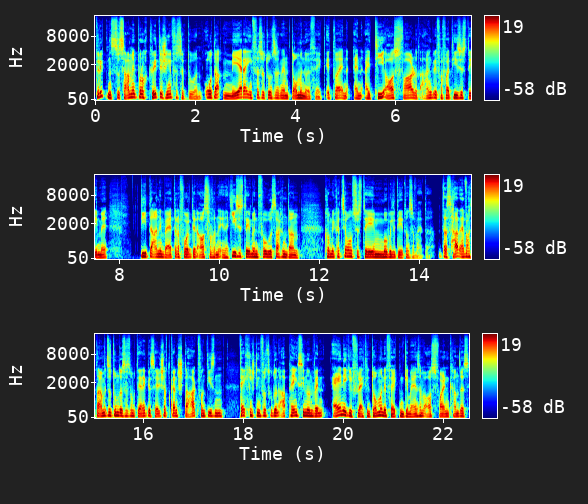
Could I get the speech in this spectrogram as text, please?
Drittens, Zusammenbruch kritischer Infrastrukturen oder mehrere Infrastrukturen zu einem Dominoeffekt, etwa ein, ein IT-Ausfall oder Angriff auf IT-Systeme, die dann in weiterer Folge den Ausfall von Energiesystemen verursachen, dann Kommunikationssystem, Mobilität und so weiter. Das hat einfach damit zu tun, dass es moderne Gesellschaft ganz stark von diesen technischen Infrastrukturen abhängig sind und wenn einige vielleicht in Dominoeffekten gemeinsam ausfallen, kann das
